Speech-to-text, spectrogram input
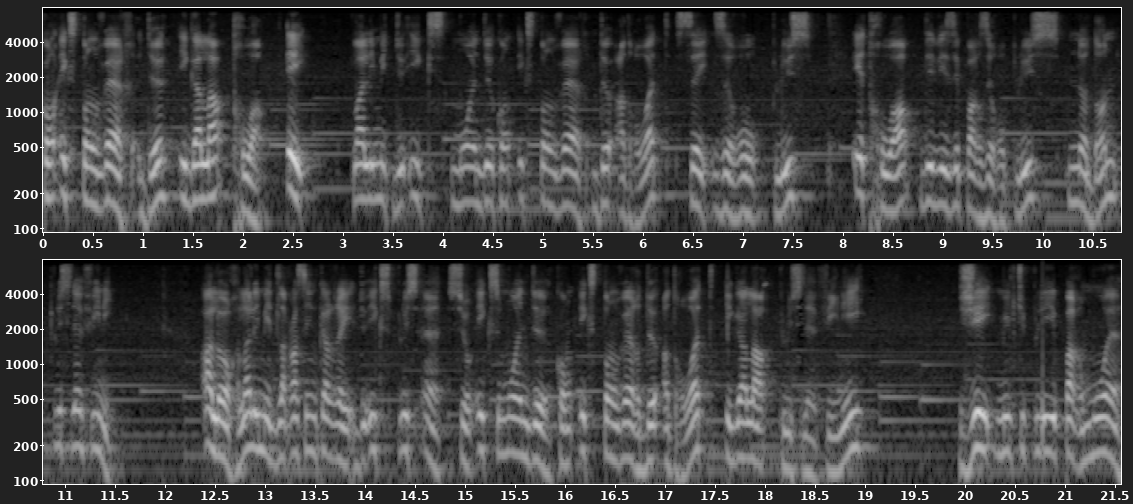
quand x tend vers 2 égale à 3. Et la limite de x moins 2 quand x tend vers 2 à droite, c'est 0 plus. Et 3 divisé par 0 plus nous donne plus l'infini. Alors, la limite de la racine carrée de x plus 1 sur x moins 2 quand x tend vers 2 à droite égale à plus l'infini. J'ai multiplié par moins,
